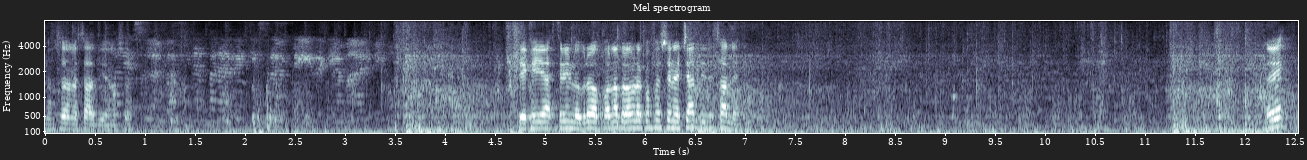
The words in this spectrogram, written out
No sé dónde está, tío, no sé. Es mi Tienes que ir a stream, bro. Pon la palabra confes en el chat y te sale. ¿Eh?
